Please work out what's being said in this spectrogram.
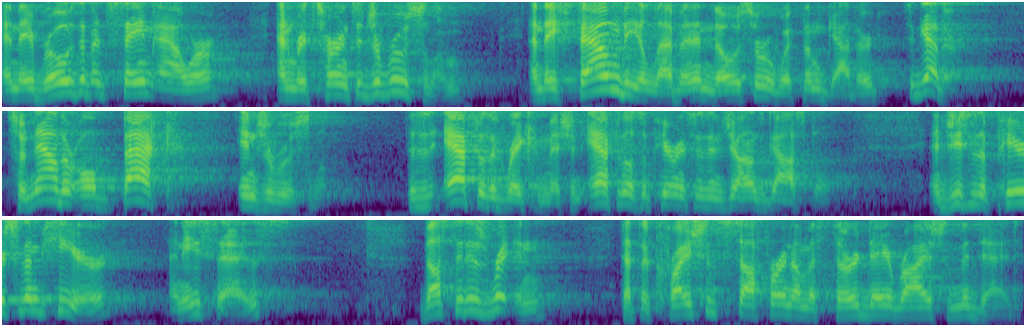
And they rose up at same hour and returned to Jerusalem, and they found the eleven and those who were with them gathered together. So now they're all back in Jerusalem. This is after the Great Commission, after those appearances in John's Gospel. And Jesus appears to them here, and he says, Thus it is written that the Christ should suffer and on the third day rise from the dead.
